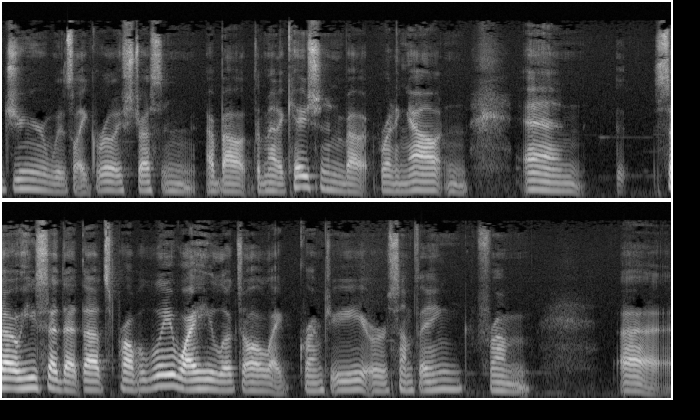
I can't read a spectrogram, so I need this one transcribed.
Junior was like really stressing about the medication, about running out, and and so he said that that's probably why he looked all like grumpy or something from uh,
